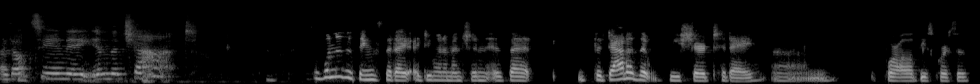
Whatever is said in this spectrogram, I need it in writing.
I don't see any in the chat. So one of the things that I, I do want to mention is that the data that we shared today um, for all of these courses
